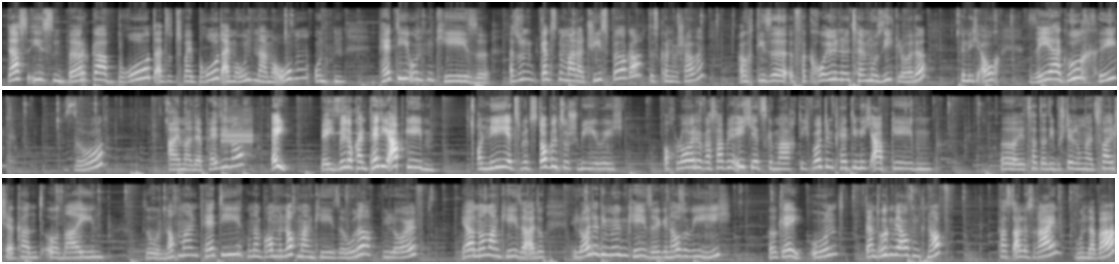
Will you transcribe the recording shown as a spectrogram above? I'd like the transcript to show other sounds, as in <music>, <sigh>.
Das ist ein Burgerbrot, also zwei Brot, einmal unten, einmal oben und ein Patty und ein Käse. Also ein ganz normaler Cheeseburger, das können wir schaffen. Auch diese verkrönelte Musik, Leute, finde ich auch sehr gurkig. So. Einmal der Patty noch. Ey, ich will doch kein Patty abgeben. Oh nee, jetzt wird es doppelt so schwierig. Och Leute, was habe ich jetzt gemacht? Ich wollte den Patty nicht abgeben. Äh, jetzt hat er die Bestellung als falsch erkannt. Oh nein. So, nochmal ein Patty. Und dann brauchen wir nochmal einen Käse, oder? Wie läuft? Ja, nochmal ein Käse. Also, die Leute, die mögen Käse, genauso wie ich. Okay, und dann drücken wir auf den Knopf. Passt alles rein. Wunderbar.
